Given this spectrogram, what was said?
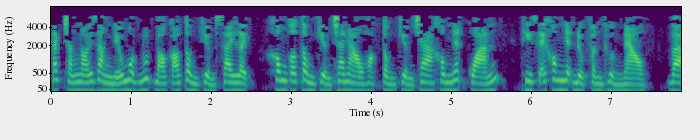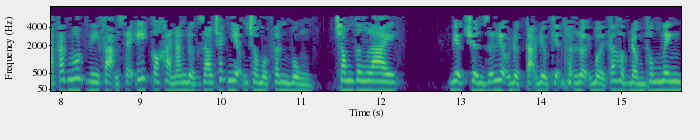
Sách trắng nói rằng nếu một nút báo cáo tổng kiểm sai lệch, không có tổng kiểm tra nào hoặc tổng kiểm tra không nhất quán, thì sẽ không nhận được phần thưởng nào, và các nút vi phạm sẽ ít có khả năng được giao trách nhiệm cho một phân vùng, trong tương lai. Việc truyền dữ liệu được tạo điều kiện thuận lợi bởi các hợp đồng thông minh,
